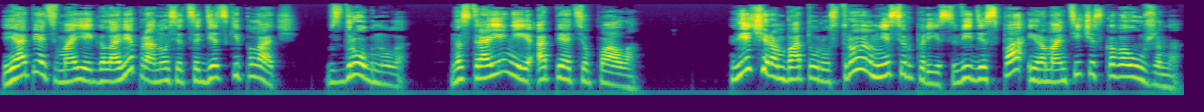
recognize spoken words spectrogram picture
И опять в моей голове проносится детский плач. Вздрогнула. Настроение опять упало. Вечером Батур устроил мне сюрприз в виде спа и романтического ужина.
